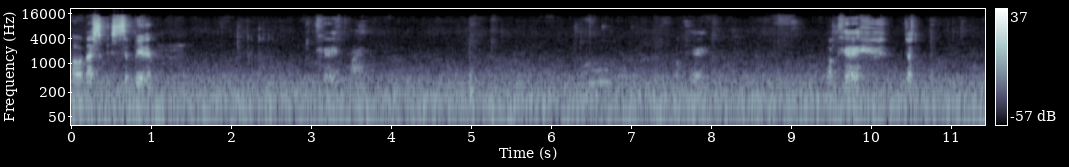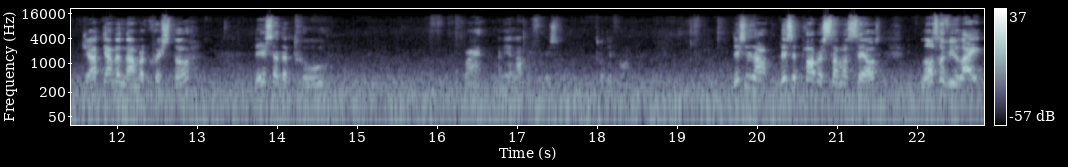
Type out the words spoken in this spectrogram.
Oh, that's cymbidium. Okay, right. Okay. Okay. Just jot down the number, Crystal. These are the two. Right? I need a number for this. Two different. This is our, this is part of summer sales. Lots of you like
